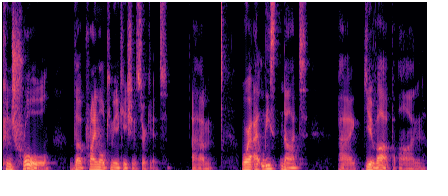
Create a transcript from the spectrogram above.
control the primal communication circuit um, or at least not uh, give up on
